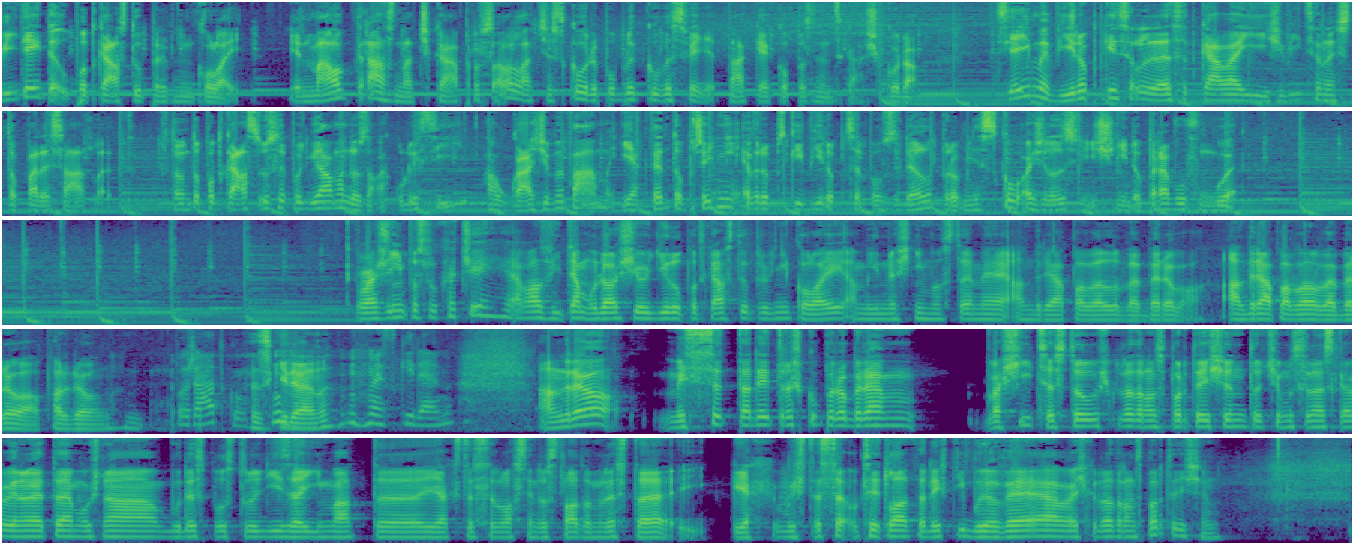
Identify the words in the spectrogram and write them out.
Vítejte u podcastu První kolej. Jen málo která značka proslavila Českou republiku ve světě tak jako plzeňská Škoda. S jejími výrobky se lidé setkávají již více než 150 let. V tomto podcastu se podíváme do zákulisí a ukážeme vám, jak tento přední evropský výrobce vozidel pro městskou a železniční dopravu funguje. Vážení posluchači, já vás vítám u dalšího dílu podcastu První kolej a mým dnešním hostem je Andrea Pavel Weberová. Andrea Pavel Weberová, pardon. Pořádku. Hezký den. Hezký den. Andreo, my se tady trošku probereme vaší cestou Škoda Transportation, to, čemu se dneska věnujete, možná bude spoustu lidí zajímat, jak jste se vlastně dostala tam, kde jste, jak vy jste se ocitla tady v té budově a ve Škoda Transportation.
